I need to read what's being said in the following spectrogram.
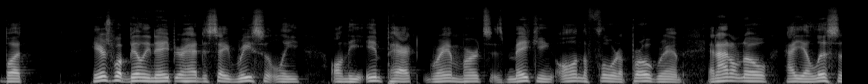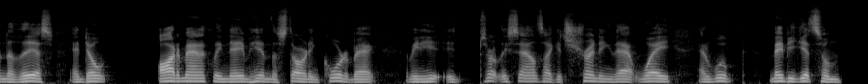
But here's what Billy Napier had to say recently on the impact Graham Mertz is making on the Florida program. And I don't know how you listen to this and don't automatically name him the starting quarterback. I mean, he, it certainly sounds like it's trending that way, and we'll maybe get some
